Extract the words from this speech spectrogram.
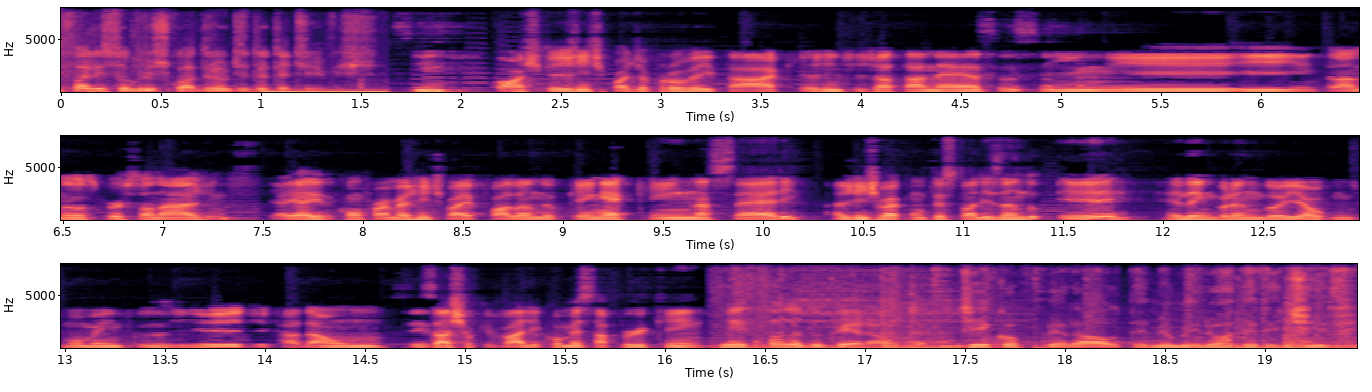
Me fale sobre o Esquadrão de Detetives. Sim. Bom, acho que a gente pode aproveitar que a gente já tá nessa, assim, e, e entrar nos personagens. E aí, conforme a gente vai falando quem é quem na série, a gente vai contextualizando e relembrando aí alguns momentos de, de cada um. Vocês acham que vale começar por quem? Me fala do Peralta. Jacob Peralta é meu melhor detetive.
